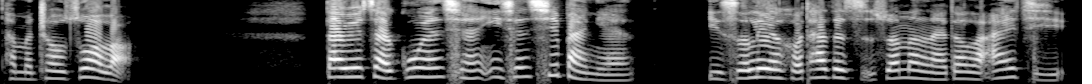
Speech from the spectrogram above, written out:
他们照做了。大约在公元前一千七百年，以色列和他的子孙们来到了埃及，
